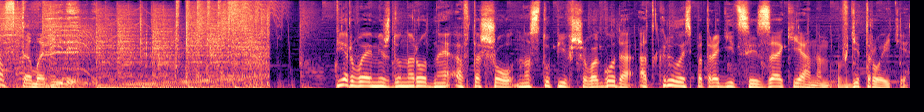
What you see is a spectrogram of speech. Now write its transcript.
Автомобили. Первое международное автошоу наступившего года открылось по традиции за океаном в Детройте.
